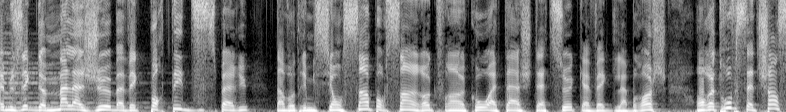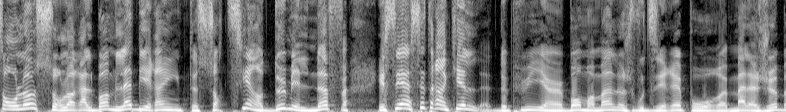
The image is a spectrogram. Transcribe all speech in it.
La musique de Malajube avec Portée disparue dans votre émission 100% rock franco attache tatuc avec de la broche. On retrouve cette chanson-là sur leur album Labyrinthe, sorti en 2009. Et c'est assez tranquille depuis un bon moment, là, je vous dirais, pour euh, Malajube.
